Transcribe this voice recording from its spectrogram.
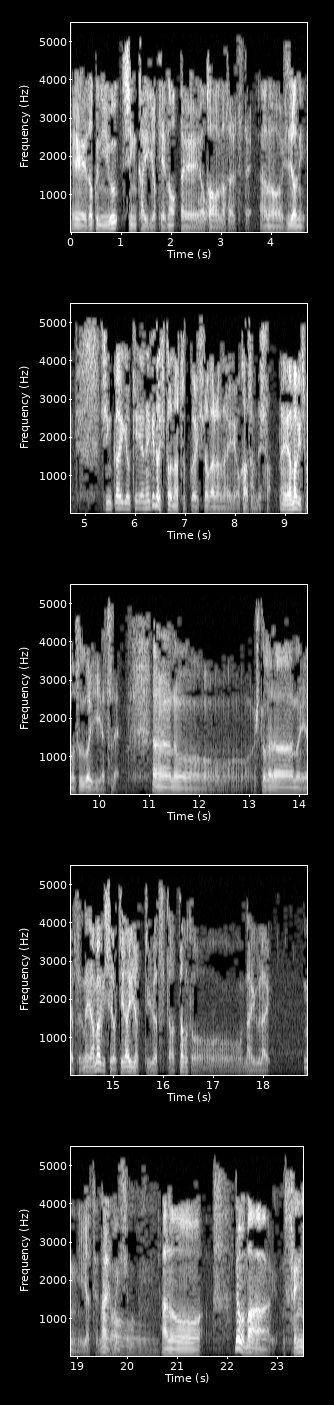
えー、俗に言う深海魚系の、えー、お顔をなされてて、あの、非常に、深海魚系やねんけど人懐っこい人柄ないお母さんでした。えー山岸もすごいいいやつで。あのー人柄のいいやつでね、山岸を嫌いやっていうやつって会ったことないぐらい、うん、いいやつやな、山岸も。あのーでもまあ、先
